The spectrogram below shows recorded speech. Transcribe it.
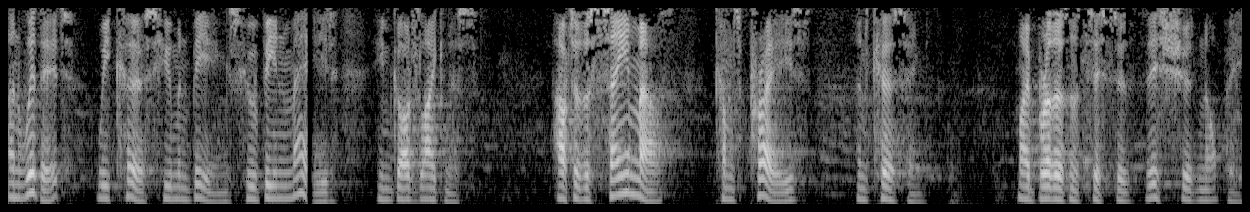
and with it we curse human beings who've been made in God's likeness. Out of the same mouth comes praise and cursing. My brothers and sisters, this should not be.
